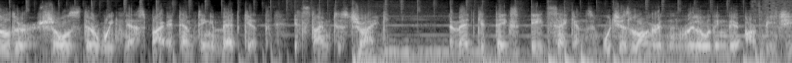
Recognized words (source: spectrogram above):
Builder shows their weakness by attempting a medkit. It's time to strike. A medkit takes 8 seconds, which is longer than reloading the RPG.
